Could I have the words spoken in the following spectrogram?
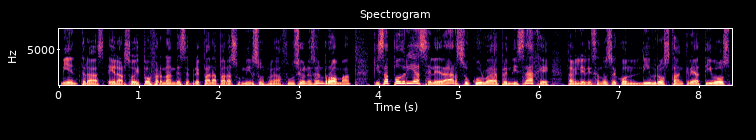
Mientras el arzobispo Fernández se prepara para asumir sus nuevas funciones en Roma, quizá podría acelerar su curva de aprendizaje, familiarizándose con libros tan creativos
